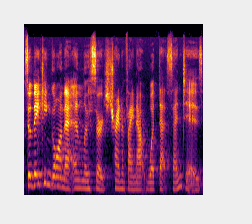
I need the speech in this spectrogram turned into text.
So they can go on that endless search trying to find out what that scent is,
